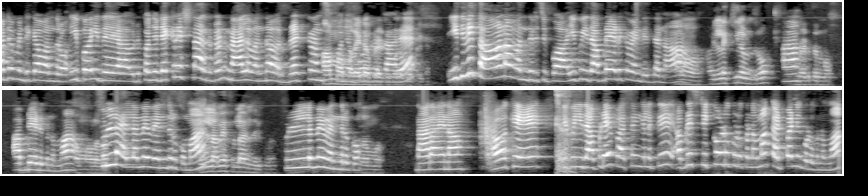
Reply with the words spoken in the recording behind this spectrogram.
ஆட்டோமேட்டிக்கா வந்துரும். இப்போ இது கொஞ்சம் டெக்கரேஷனா இருக்கட்டும் மேல வந்து அவர் பிரெட் கிரம்ஸ் கொஞ்சம் போட்டிருக்காரு. இதுவே தானா வந்துருச்சுப்பா. இப்போ இது அப்படியே எடுக்க வேண்டியது தானா ஆமா இல்ல கீழே. நம்ம எடுத்துடணும். அப்படியே எடுக்கணுமா. ஃபுல்லா எல்லாமே வெந்திருக்குமா? எல்லாமே ஃபுல்லா இருந்திருக்கு ஃபுல்லுமே வெந்திருக்கும். நாராயணா ஓகே இப்போ இது அப்படியே பசங்களுக்கு அப்படியே ஸ்டிக்கோட கொடுக்கணுமா? கட் பண்ணி கொடுக்கணுமா?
